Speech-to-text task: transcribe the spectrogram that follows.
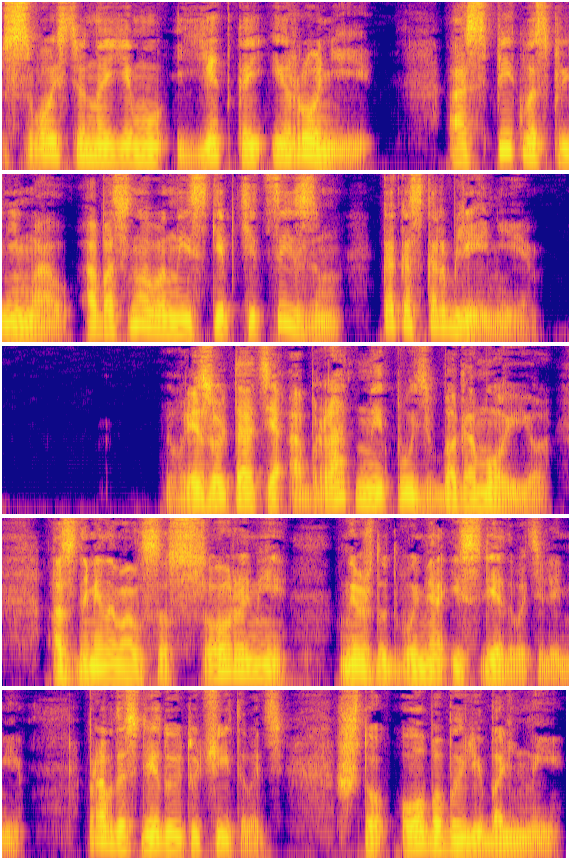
свойственной ему едкой иронии, а Спик воспринимал обоснованный скептицизм как оскорбление. В результате обратный путь в Богомойю ознаменовался ссорами между двумя исследователями. Правда, следует учитывать, что оба были больны.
